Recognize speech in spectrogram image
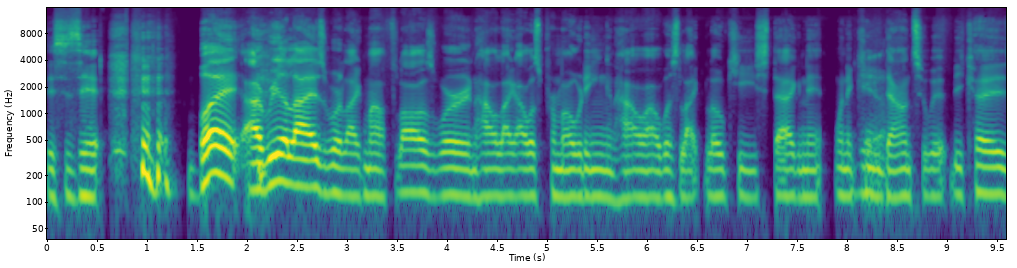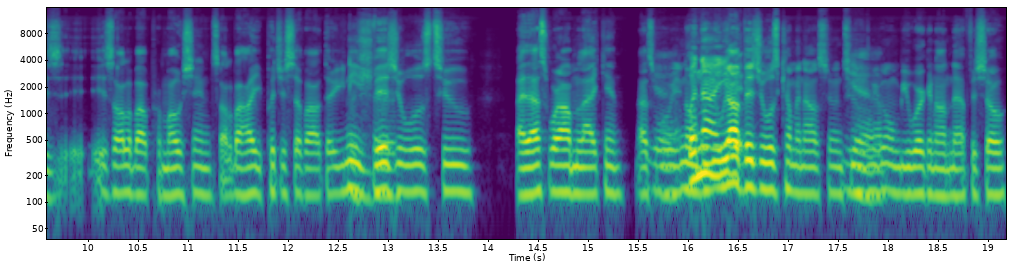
this is it. But I realized where like my flaws were and how like I was promoting and how I was like low key stagnant when it came Yeah. down to it because it's all about promotion. It's all about how you put yourself out there. You need sure. visuals too. Like that's where I'm lacking. That's where Yeah. you know But we, we got visuals coming out soon too. Yeah. We're gonna be working on that for sure.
